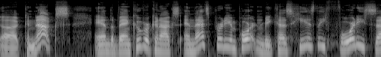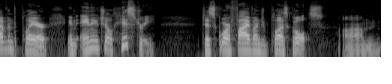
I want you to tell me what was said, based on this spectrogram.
uh, Canucks and the Vancouver Canucks, and that's pretty important because he is the 47th player in NHL history to score 500 plus goals. Um,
